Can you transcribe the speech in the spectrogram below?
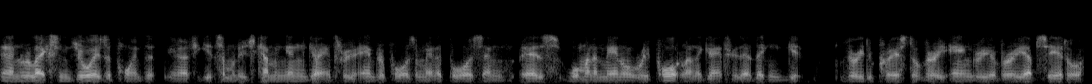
And relax and joy is a point that, you know, if you get someone who's coming in going through andropause and menopause, and as women and men will report when they're going through that, they can get very depressed or very angry or very upset or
